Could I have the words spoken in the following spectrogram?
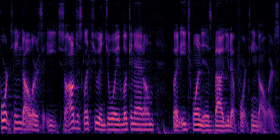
$14 each. So I'll just let you enjoy looking at them, but each one is valued at $14.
